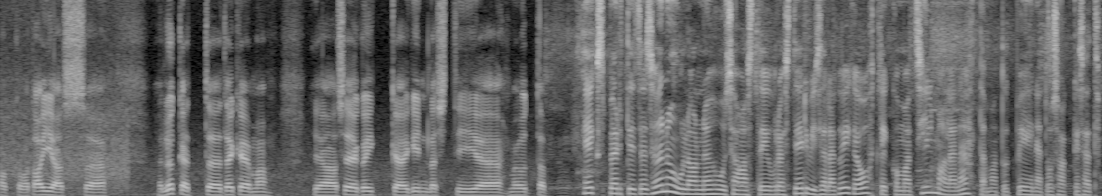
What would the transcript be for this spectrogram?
hakkavad aias äh, lõket äh, tegema ja see kõik äh, kindlasti mõjutab. ekspertide sõnul on õhusaaste juures tervisele kõige ohtlikumad silmale nähtamatud peened osakesed.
